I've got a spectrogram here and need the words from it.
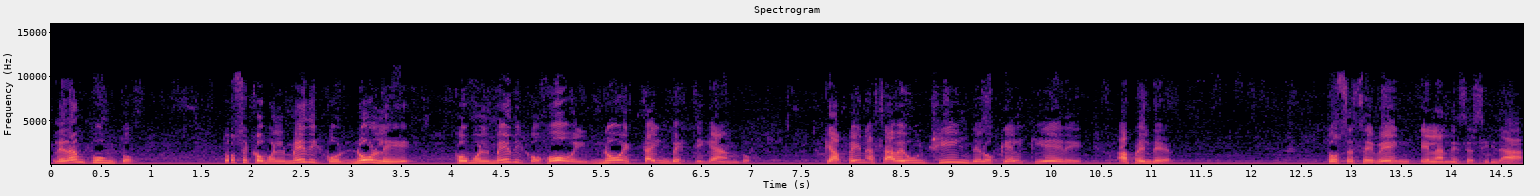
Le dan punto. Entonces, como el médico no lee, como el médico joven no está investigando, que apenas sabe un chin de lo que él quiere aprender, entonces se ven en la necesidad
